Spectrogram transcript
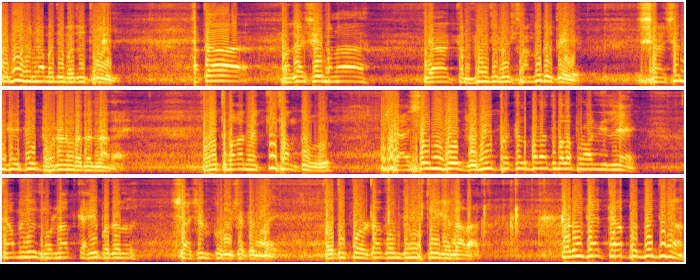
कमी होण्यामध्ये मदत होईल. आता मगाशी मला या कंपनीचे लोक सांगत होते शासन काहीतरी धोरण बदलणार आहे. मी तुम्हाला नक्की सांगतो शासन जे जुने प्रकल्पाला तुम्हाला परवानगी दिली आहे. त्यामध्ये धोरणात काही बदल शासन करू शकत नाही. तर ते कोर्टात जाऊन तुम्ही स्टे घेणार आहात. कारण काय? त्या पद्धतीनं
